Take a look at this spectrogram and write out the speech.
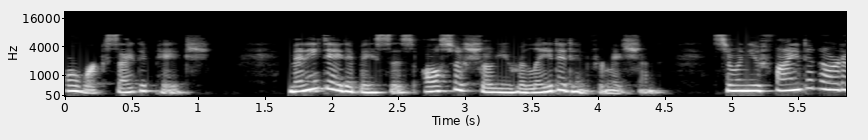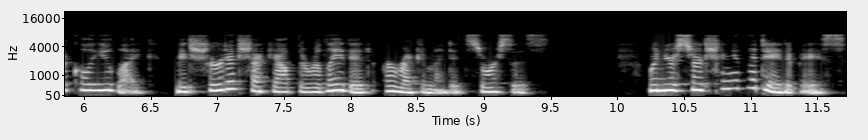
or works cited page. Many databases also show you related information, so when you find an article you like, make sure to check out the related or recommended sources. When you're searching in the database,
